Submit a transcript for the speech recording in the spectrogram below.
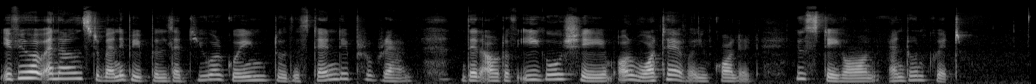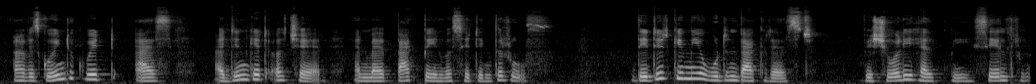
If you have announced to many people that you are going to this 10 day program, then out of ego, shame, or whatever you call it, you stay on and don't quit. I was going to quit as I didn't get a chair and my back pain was hitting the roof. They did give me a wooden backrest, which surely helped me sail through.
